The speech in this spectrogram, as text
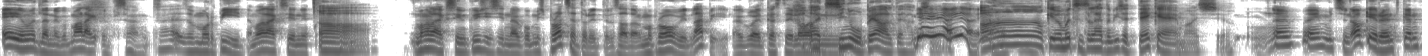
ei, ma mõtlen nagu ma läksin, see on, see on morbiidne, ma läksin, aa, ma läksin, küsisin nagu, mis protseduurid teil saadaval, ma proovin läbi nagu, et kas teil on. et sinu peal ja, tehakse. ja, ja, ja. aa, okei, ma mõtlesin, sa lähed nagu ise tegema asju. ei, ma ütlesin, okei okay,, röntgen,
